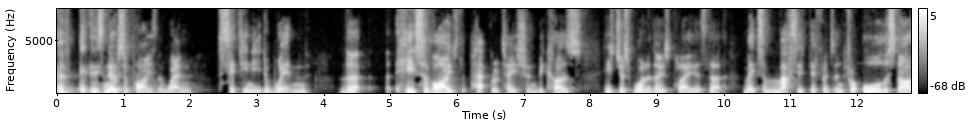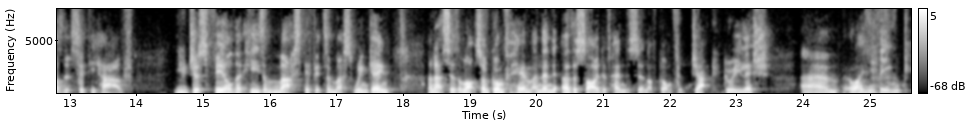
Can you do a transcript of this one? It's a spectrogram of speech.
of it's no surprise that when City need a win, that he survives the Pep rotation because he's just one of those players that makes a massive difference. And for all the stars that City have you just feel that he's a must if it's a must win game. And that says a lot. So I've gone for him. And then the other side of Henderson, I've gone for Jack Grealish, um, who I Ooh. think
